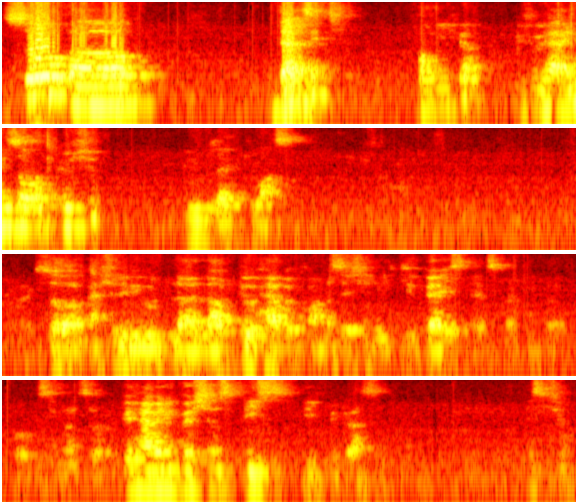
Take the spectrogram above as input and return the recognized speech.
So uh, that's it from me here. If you have any sort of question, you would like to ask. So actually, we would uh, love to have a conversation with you guys that's focusing on. So if you have any questions, please feel free to ask. Yes, sure.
